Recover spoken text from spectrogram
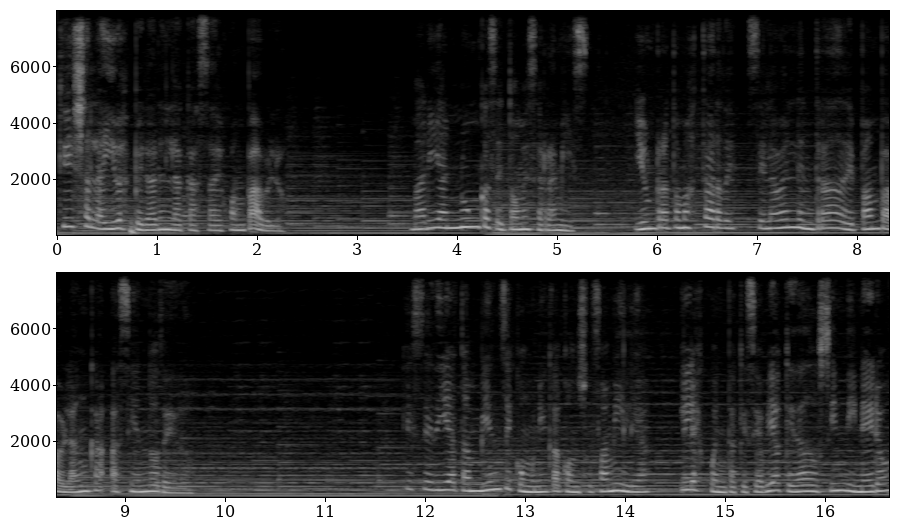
que ella la iba a esperar en la casa de Juan Pablo. María nunca se toma ese remis y un rato más tarde se la ve en la entrada de Pampa Blanca haciendo dedo ese día también se comunica con su familia y les cuenta que se había quedado sin dinero,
